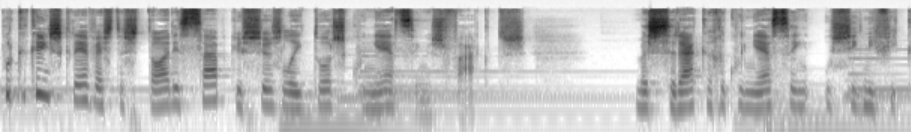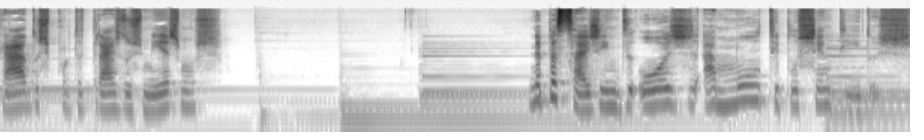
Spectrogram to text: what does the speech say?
Porque quem escreve esta história sabe que os seus leitores conhecem os factos. Mas será que reconhecem os significados por detrás dos mesmos? Na passagem de hoje há múltiplos sentidos.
